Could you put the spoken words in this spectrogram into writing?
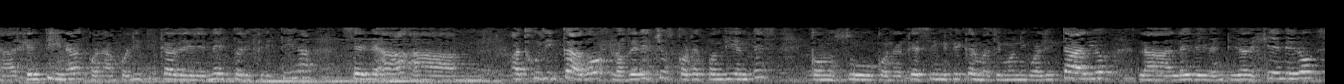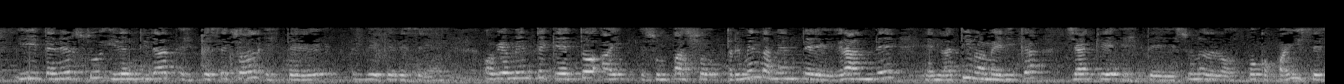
Argentina, con la política de Néstor y Cristina, se les ha adjudicado los derechos correspondientes con, su, con el que significa el matrimonio igualitario, la ley de identidad de género y tener su identidad este, sexual este, de que deseen. Obviamente que esto hay, es un paso tremendamente grande en Latinoamérica, ya que este, es uno de los pocos países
